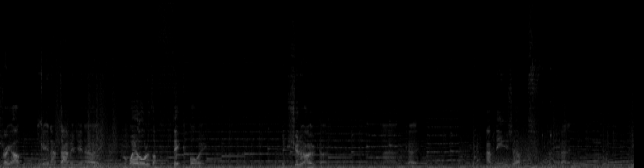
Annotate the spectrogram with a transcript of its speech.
Straight up, getting that damage in early. The Wailord is a thick boy. It shouldn't okay. Nah, okay. Amnesia, pathetic. He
